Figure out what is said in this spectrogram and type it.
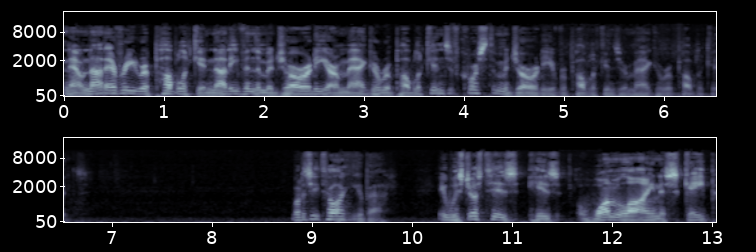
Now, not every Republican, not even the majority, are MAGA Republicans. Of course, the majority of Republicans are MAGA Republicans. What is he talking about? It was just his, his one line escape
